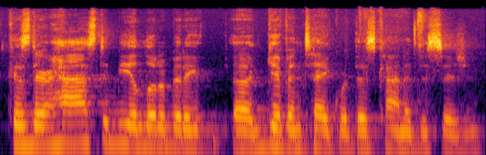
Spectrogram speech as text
Because there has to be a little bit of uh, give and take with this kind of decision.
